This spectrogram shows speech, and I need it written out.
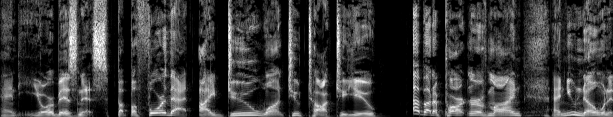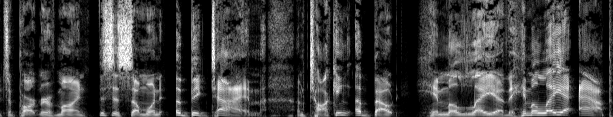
and your business. But before that, I do want to talk to you about a partner of mine. And you know when it's a partner of mine, this is someone a big time. I'm talking about Himalaya, the Himalaya app.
